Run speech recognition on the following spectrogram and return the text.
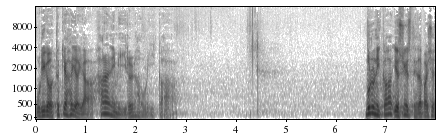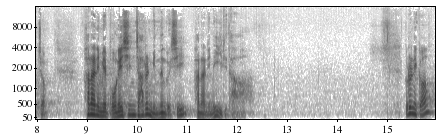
우리가 어떻게 하여야 하나님이 일을 하오리까? 물으니까 예수님께서 대답하셨죠. 하나님의 보내신 자를 믿는 것이 하나님의 일이다. 그러니까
